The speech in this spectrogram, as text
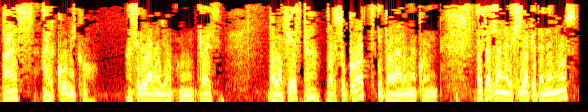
paz al cúbico. Así lo llamo yo, con tres. Por la fiesta, por Sukkot y por Aarón Cohen. Esa es la energía que tenemos.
